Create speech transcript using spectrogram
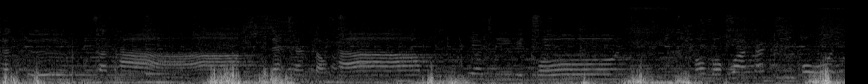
ฉันคือผู้ศรัทธาและฉันต้องทำเพื่อชีวิตคนเขาบอกว่าฉันคือคน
